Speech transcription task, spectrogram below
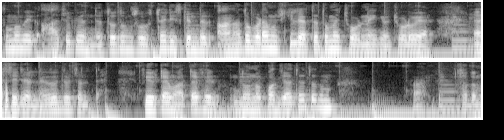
तुम अब एक आ चुके अंदर तो तुम सोचते हो इसके अंदर आना तो बड़ा मुश्किल रहता है तुम्हें छोड़ना ही क्यों छोड़ो यार। ऐसे ही चलने तो जो चलता है। फिर टाइम आता है, फिर दोनों पक जाते हैं तो तुम हाँ ख़त्म।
